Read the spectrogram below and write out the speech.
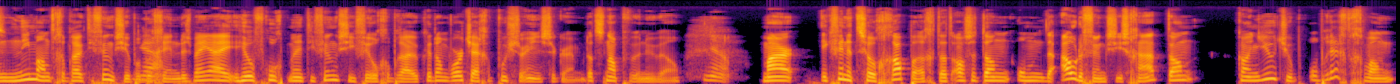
want niemand gebruikt die functie op het Ja. begin. Dus ben jij heel vroeg met die functie veel gebruiken, dan word jij gepusht door Instagram. Dat snappen we nu wel. Ja, Maar ik vind het zo grappig dat als het dan om de oude functies gaat, dan kan YouTube oprecht gewoon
